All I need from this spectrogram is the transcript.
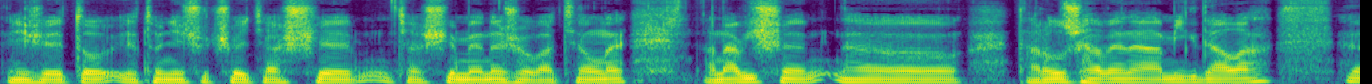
Hej, že je to, je to niečo, čo je ťažšie, ťažšie manažovateľné. A navyše e, tá rozžhavená amygdala e,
